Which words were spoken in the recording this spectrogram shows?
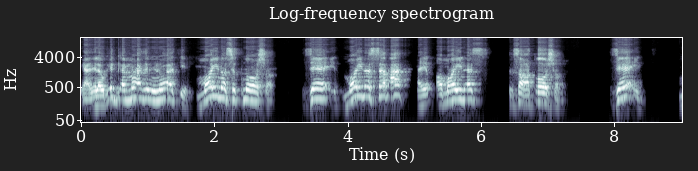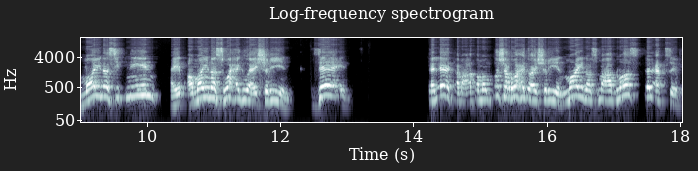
يعني لو جيت جمعت دلوقتي minus 12 زائد minus 7 هيبقى minus 19 زائد minus 2 هيبقى minus 21 زائد 3 مع 18 21 minus مع plus طلعت صفر.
